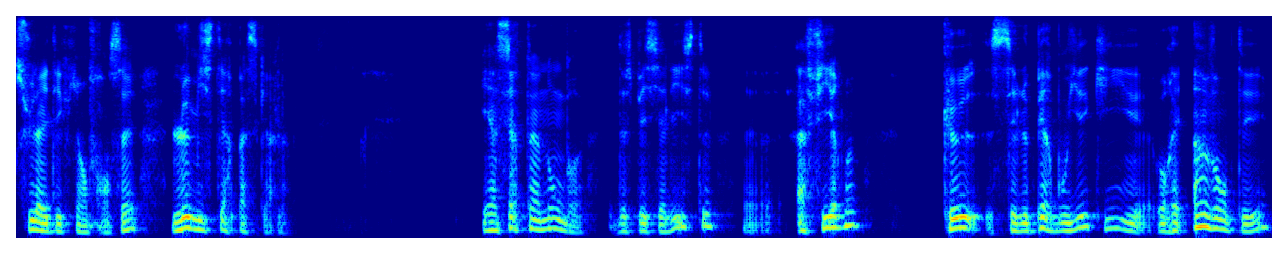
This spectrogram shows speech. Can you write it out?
celui-là est écrit en français, Le mystère pascal. Et un certain nombre de spécialistes euh, affirment que c'est le Père Bouillet qui aurait inventé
